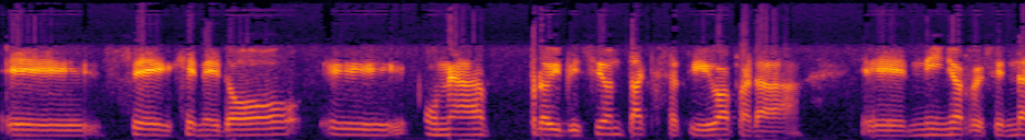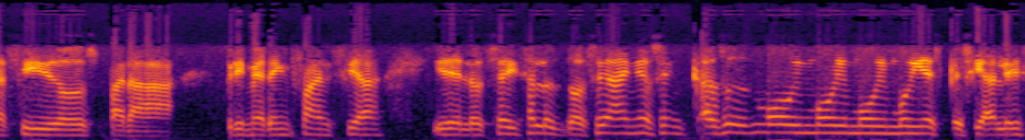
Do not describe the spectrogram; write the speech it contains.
eh, se generó eh, una prohibición taxativa para eh, niños recién nacidos, para primera infancia y de los 6 a los 12 años en casos muy, muy, muy, muy especiales,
